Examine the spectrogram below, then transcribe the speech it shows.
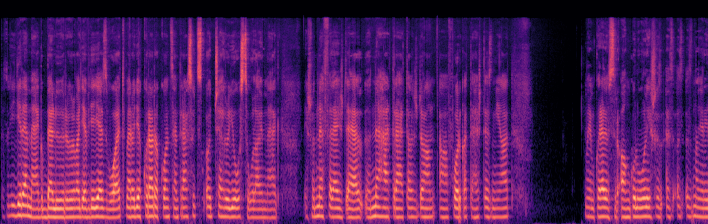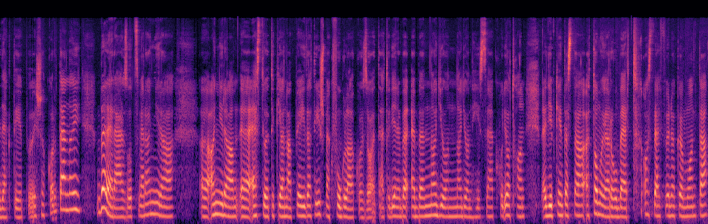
tehát, hogy így remeg belülről, vagy, vagy ez volt, mert hogy akkor arra koncentrálsz, hogy, hogy csehül jó szólalj meg, és hogy ne felejtsd el, ne hátráltasd a, a forgatást ez miatt, vagy amikor először angolul, és az, az, az, az nagyon idegtépő, és akkor utána így belerázódsz, mert annyira, annyira ezt tölti ki a napjaidat is, meg foglalkozol. Tehát, hogy én ebben nagyon-nagyon hiszek, hogy otthon, egyébként ezt a, a Tomolya Robert osztályfőnökön mondta,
